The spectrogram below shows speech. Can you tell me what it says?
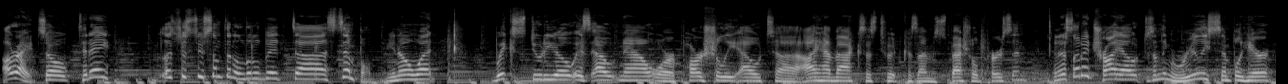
All right, so today, let's just do something a little bit uh, simple. You know what? Wix Studio is out now or partially out. Uh, I have access to it because I'm a special person. And I just thought I'd try out something really simple here.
